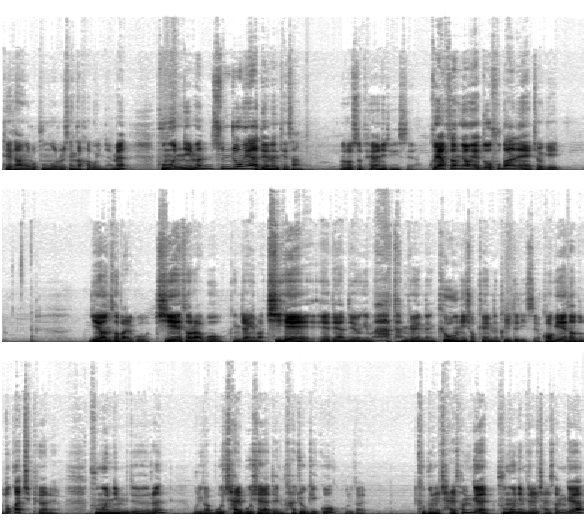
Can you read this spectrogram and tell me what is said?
대상으로 부모를 생각하고 있냐면 부모님은 순종해야 되는 대상으 로서 표현이 되어 있어요. 구약 성경에도 후반에 저기 예언서 말고 지혜서라고 굉장히 막 지혜에 대한 내용이 막 담겨 있는 교훈이 적혀 있는 글들이 있어요. 거기에서도 똑같이 표현해요. 부모님들은 우리가 모, 잘 모셔야 되는 가족이고 우리가 그분을 잘 섬겨야 부모님들을 잘 섬겨야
